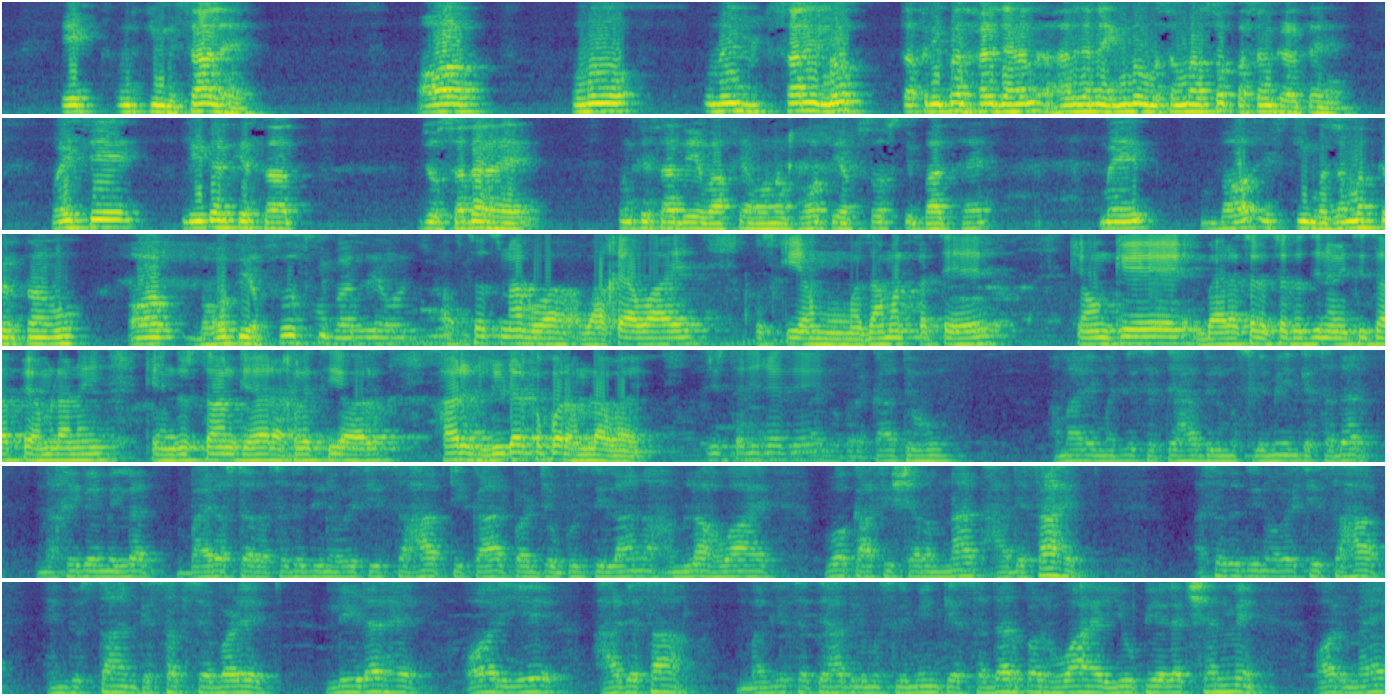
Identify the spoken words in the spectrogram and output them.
एक उनकी मिसाल है। और उन्होंने उन्हें सारे लोग तकरीबन हर जन हर जन हिंदू मुसलमान सब पसंद करते हैं। वैसे लीडर के साथ जो सदर है उनके साथ ये वाक़ होना बहुत ही अफसोस की बात है। मैं बहुत इसकी मजम्मत करता हूँ और बहुत ही अफसोस की बात है और अफसोसनाक वाक़ हुआ है उसकी हम मजामत करते हैं क्योंकि बैरसर असदुद्दीन अवैसी साहब पे हमला नहीं कि हिंदुस्तान के हर अखलती और हर लीडर के ऊपर हमला हुआ है। जिस तरीके से बरकत हमारे मजलिस इतिहादुलमसलिमिन के सदर नकीब मिलत बैरस्टर असदुद्दीन अवैसी साहब की कार पर जो बुजिलाना हमला हुआ है, वो काफ़ी शर्मनाक हादसा है। असदुद्दीन अवैसी साहब हिंदुस्तान के सबसे बड़े लीडर है और ये हादसा मजलिस इतिहादुलमसलिमिन के सदर पर हुआ है यूपी इलेक्शन में और मैं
